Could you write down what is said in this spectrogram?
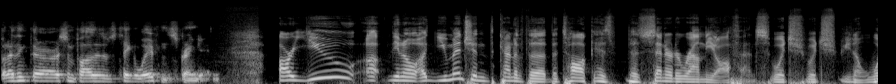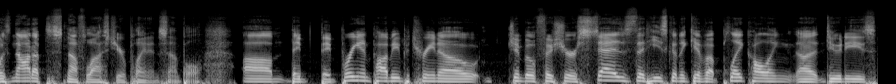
But I think there are some positives to take away from the spring game. Are you, uh, you know, uh, you mentioned kind of the, the talk has, has centered around the offense, which which you know was not up to snuff last year, plain and simple. Um, they they bring in Bobby Petrino. Jimbo Fisher says that he's going to give up play calling uh, duties.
